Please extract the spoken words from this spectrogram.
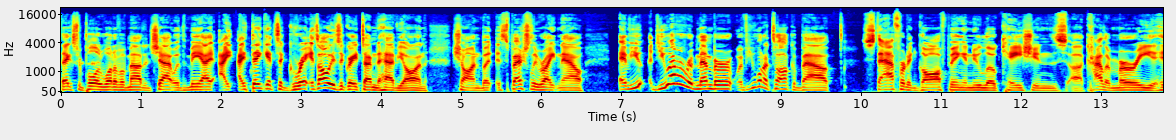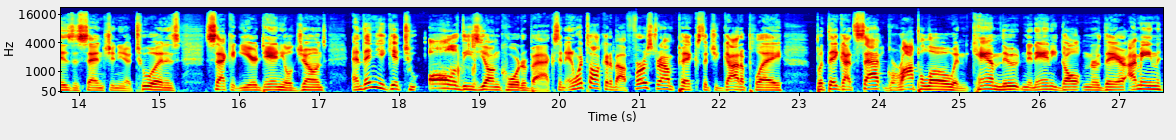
thanks for pulling one of them out and chat with me. I, I, I think it's a great, it's always a great time to have you on, Sean, but especially right now. Have you, do you ever remember, if you want to talk about Stafford and Goff being in new locations, uh, Kyler Murray, his ascension, you know, Tua in his second year, Daniel Jones, and then you get to all of these young quarterbacks, and, and we're talking about first round picks that you got to play, but they got Sav Garoppolo and Cam Newton and Andy Dalton are there. I mean,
